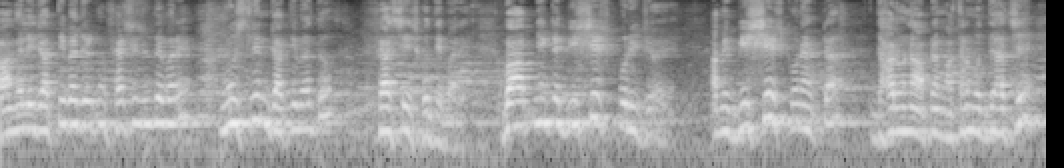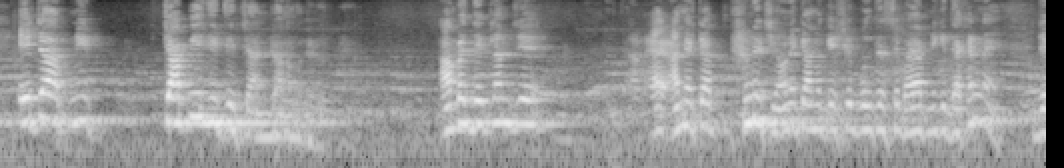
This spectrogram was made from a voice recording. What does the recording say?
বাঙালি জাতিবাদ এরকম ফ্যাসিস্ট হতে পারে, মুসলিম জাতিবাদও ফ্যাসিস্ট হতে পারে। বা আপনি একটা বিশেষ পরিচয় আপনি বিশেষ কোনো একটা ধারণা আপনার মাথার মধ্যে আছে, এটা আপনি চাপিয়ে দিতে চান জনগণের উপরে। আমরা দেখলাম যে, আমি একটা শুনেছি, অনেকে আমাকে এসে বলতেছে, ভাই, আপনি কি দেখেন নাই যে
